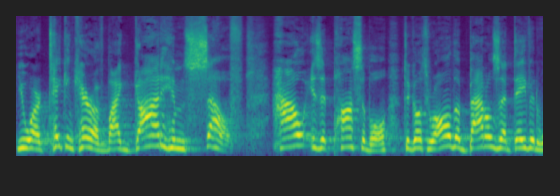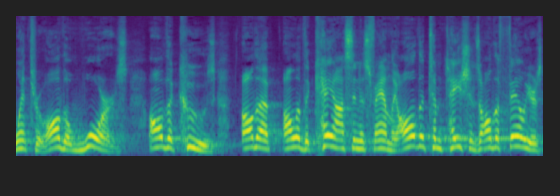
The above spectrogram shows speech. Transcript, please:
You are taken care of by God Himself. How is it possible to go through all the battles that David went through, all the wars, all the coups, all, the, all of the chaos in his family, all the temptations, all the failures,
